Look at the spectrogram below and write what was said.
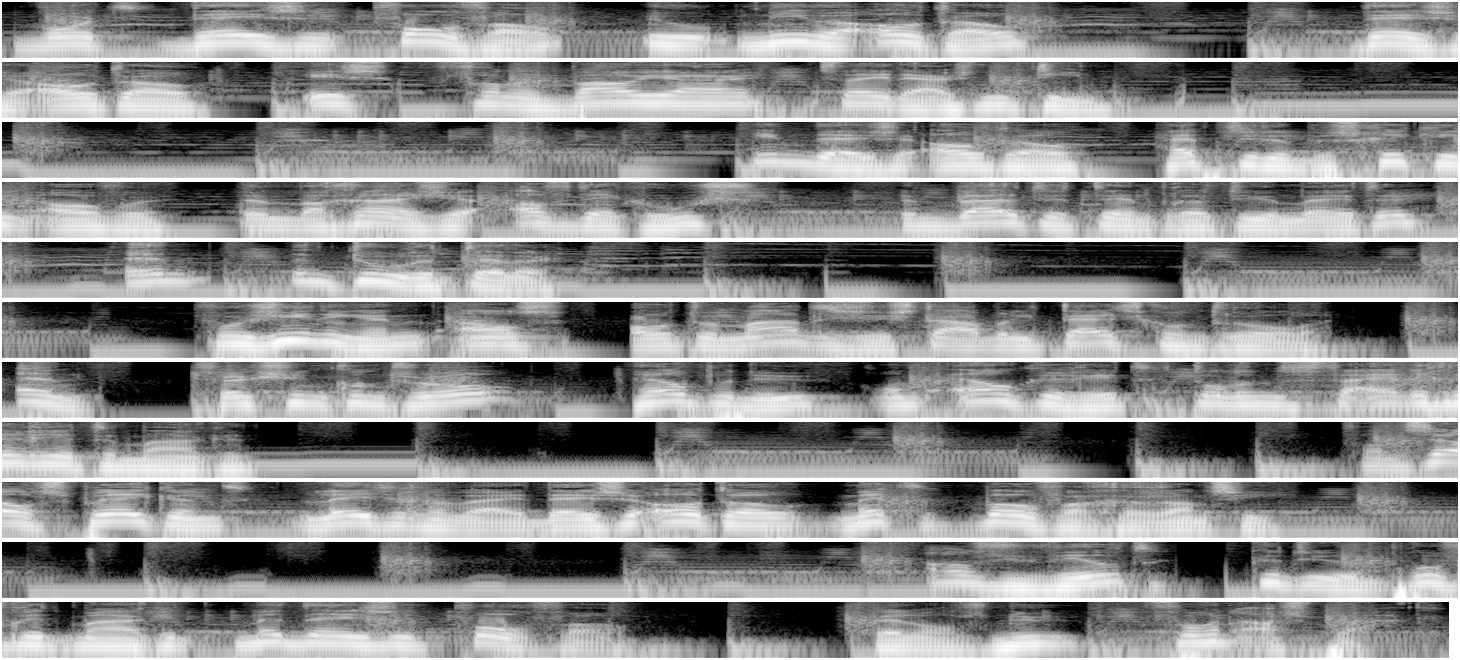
Wordt deze Volvo uw nieuwe auto? Deze auto is van het bouwjaar 2010. In deze auto hebt u de beschikking over een bagageafdekhoes, een buitentemperatuurmeter en een toerenteller. Voorzieningen als automatische stabiliteitscontrole en traction control helpen u om elke rit tot een veilige rit te maken. Vanzelfsprekend leveren wij deze auto met BOVAG-garantie. Als u wilt, kunt u een proefrit maken met deze Volvo. Bel ons nu voor een afspraak.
